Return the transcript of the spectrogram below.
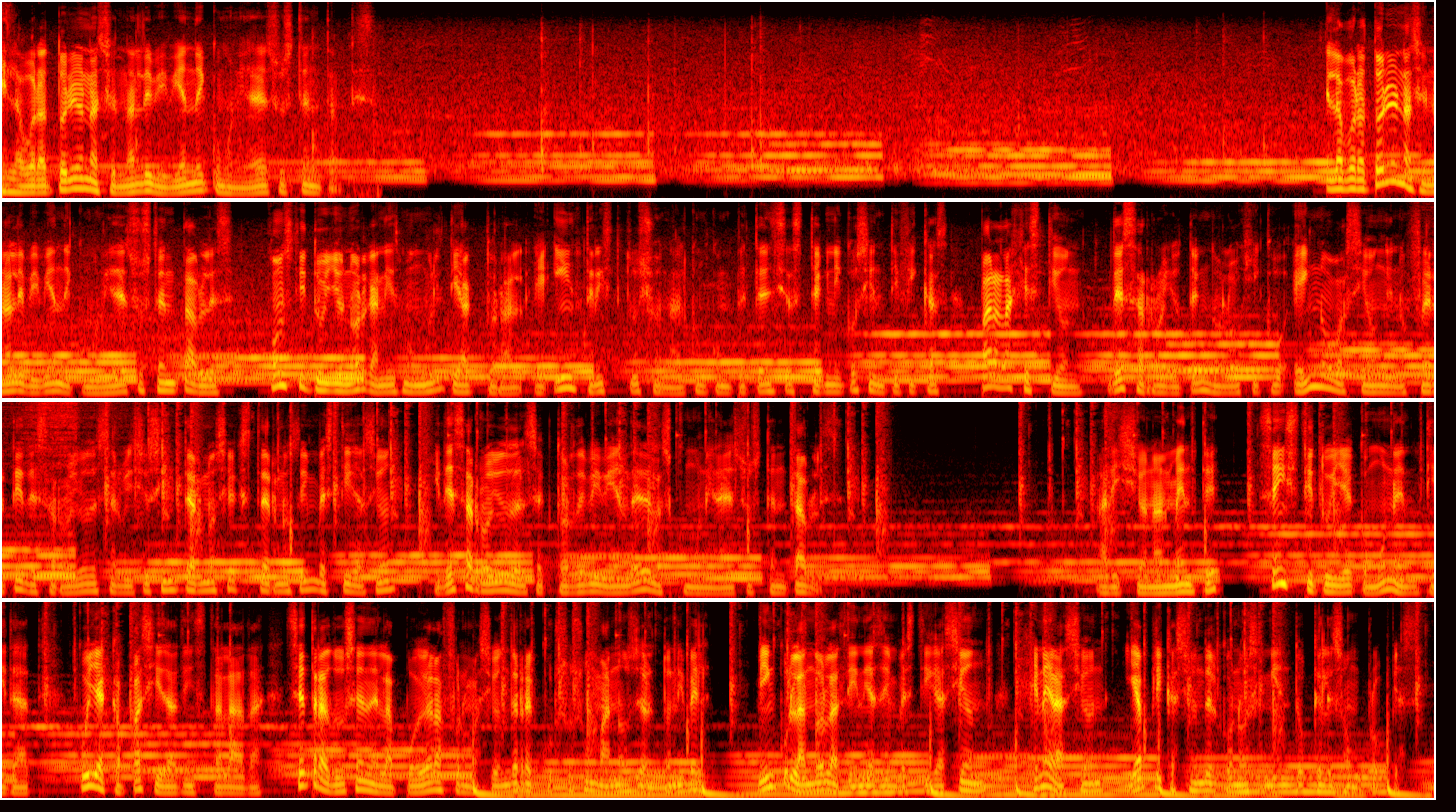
el Laboratorio Nacional de Vivienda y Comunidades Sustentables. El Laboratorio Nacional de Vivienda y Comunidades Sustentables constituye un organismo multiactoral e interinstitucional con competencias técnico-científicas para la gestión, desarrollo tecnológico e innovación en oferta y desarrollo de servicios internos y externos de investigación y desarrollo del sector de vivienda y de las comunidades sustentables. Adicionalmente, se instituye como una entidad cuya capacidad instalada se traduce en el apoyo a la formación de recursos humanos de alto nivel, vinculando las líneas de investigación, generación y aplicación del conocimiento que le son propias.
